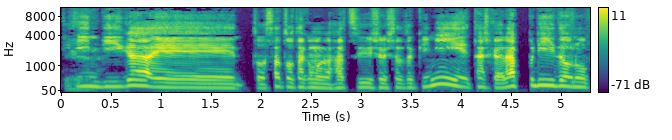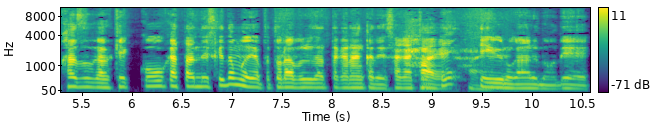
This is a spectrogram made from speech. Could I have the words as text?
ていう。インディが、えーっと、佐藤拓磨が初優勝した時に、確かラップリードの数が結構多かったんですけども、やっぱトラブルだったかなんかで下がっちゃって、はいはいっていうのがあるので、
